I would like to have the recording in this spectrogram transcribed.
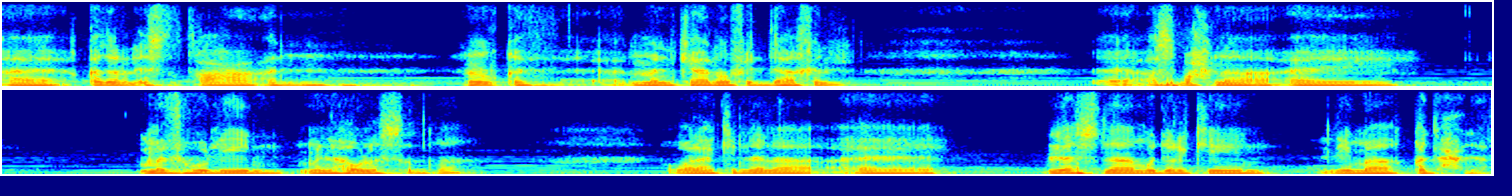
آه، قدر الاستطاعة أن ننقذ من كانوا في الداخل. آه، أصبحنا آه، مذهولين من هول الصدمة. ولكننا لسنا مدركين لما قد حدث.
